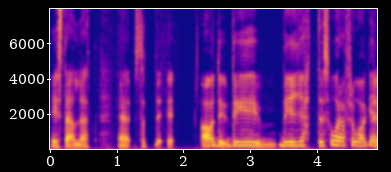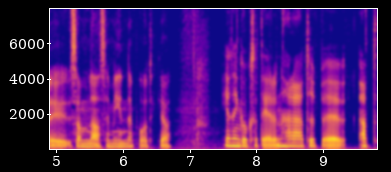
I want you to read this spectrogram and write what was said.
istället. Eh, så att, eh, ja, det, det, det är jättesvåra frågor som Nassim är inne på tycker jag. Jag tänker också att det är den här typ eh, att,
